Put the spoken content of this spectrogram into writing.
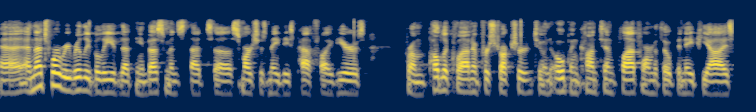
And, and that's where we really believe that the investments that uh, has made these past five years from public cloud infrastructure to an open content platform with open APIs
